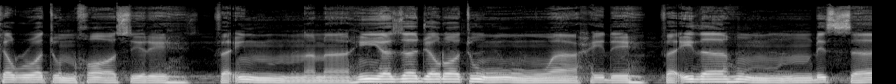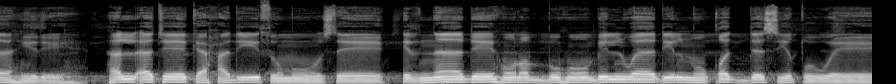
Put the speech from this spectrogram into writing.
كرة خاسرة فإنما هي زجرة واحدة فإذا هم بالساهرة. هل أتيك حديث موسى؟ إذ ناديه ربه بالوادي المقدس طوي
